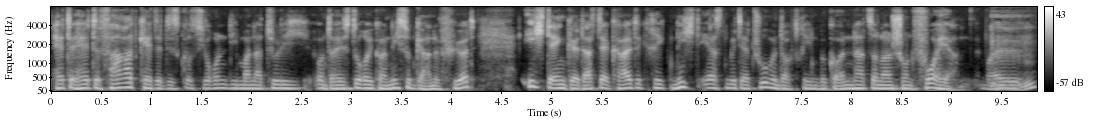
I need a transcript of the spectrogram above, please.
hätte, hätte Fahrradkette-Diskussionen, die man natürlich unter Historikern nicht so gerne führt. Ich denke, dass der Kalte Krieg nicht erst mit der Truman-Doktrin begonnen hat, sondern schon vorher, weil mhm.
